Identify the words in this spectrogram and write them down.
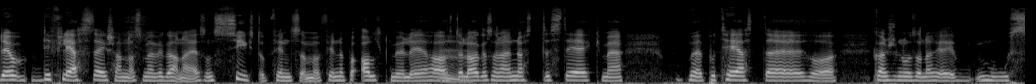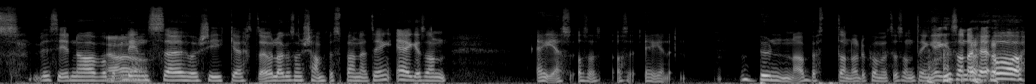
det er jo de fleste jeg kjenner som er veganere, er sånn sykt oppfinnsomme og finner på alt mulig. Jeg har hatt Mm. å lage sånne nøttestek med, med poteter og kanskje noe sånn mos ved siden av, og Ja. linser og kikerter, og lage sånn kjempespennende ting. Jeg er sånn Jeg er så- altså, altså jeg er bunnen av bøtta når det kommer til sånne ting. Jeg er sånn der Å,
